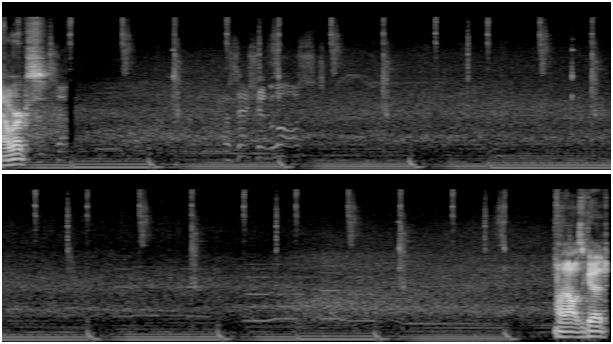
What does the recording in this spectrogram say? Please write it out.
That works. Oh, that was good.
